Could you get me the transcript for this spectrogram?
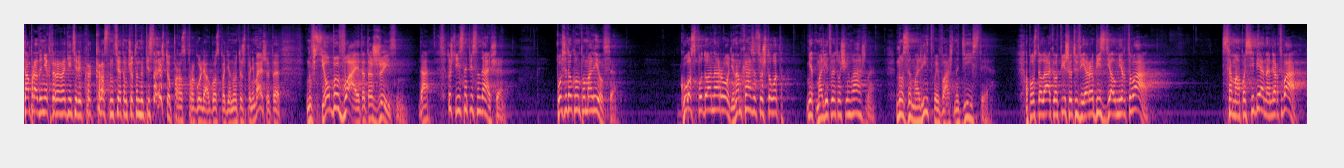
Там, правда, некоторые родители красным цветом что-то написали, что прогулял. Господи, ну ты же понимаешь, это ну, все бывает, это жизнь. Да? Слушайте, здесь написано дальше. После того, как он помолился, Господу о народе. Нам кажется, что вот, нет, молитва это очень важно. Но за молитвой важно действие. Апостол Иаков пишет, вера без дел мертва. Сама по себе она мертва.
